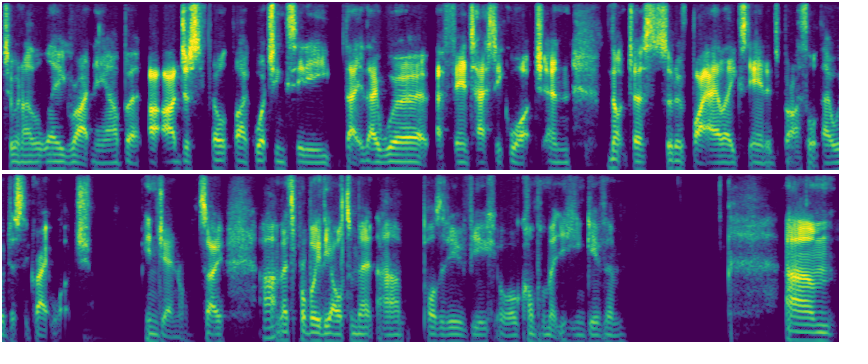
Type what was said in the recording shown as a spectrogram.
to another league right now but I, I, just felt like watching City they, they were a fantastic watch and not just sort of by A League standards but I thought they were just a great watch in general so um, that's probably the ultimate um, positive you or compliment you can give them um,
